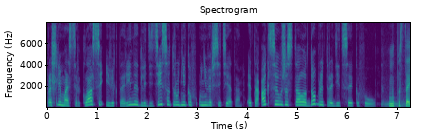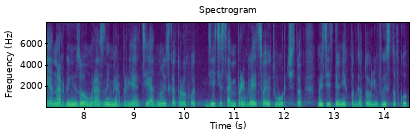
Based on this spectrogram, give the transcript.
прошли мастер-классы и викторины для детей-сотрудников университета. Эта акция уже стала доброй традицией КФУ. Мы постоянно организовываем разные мероприятия, одно из которых вот дети сами проявляют свое творчество. Мы здесь для них подготовили выставку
